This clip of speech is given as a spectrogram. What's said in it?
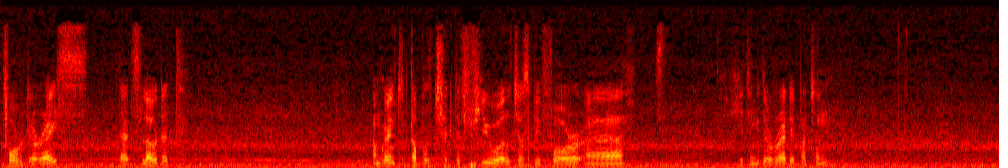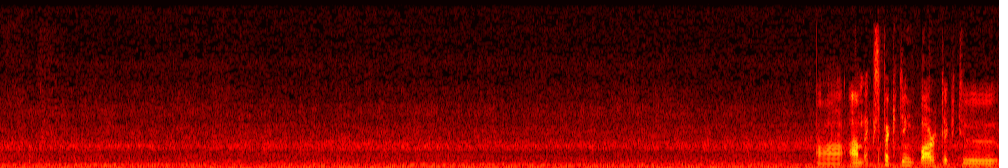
for the race. That's loaded. I'm going to double check the fuel just before uh, hitting the ready button. Uh, I'm expecting Bartek to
